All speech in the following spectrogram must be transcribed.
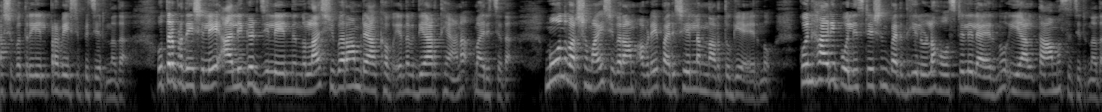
ആശുപത്രിയിൽ പ്രവേശിപ്പിച്ചിരുന്നത്. ഉത്തർപ്രദേശിലെ അലിഗഡ് ജില്ലയിൽ നിന്നുള്ള ശിവറാം രാഘവ് എന്ന വിദ്യാർത്ഥിയാണ് മരിച്ചത്. മൂന്ന് വർഷമായി ശിവറാം അവിടെ പരിശീലനം നടത്തുകയായിരുന്നു. കുൻഹാരി പോലീസ് സ്റ്റേഷൻ പരിധിയിലുള്ള ഹോസ്റ്റലിലായിരുന്നു ഇയാൾ താമസിച്ചിരുന്നത്.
